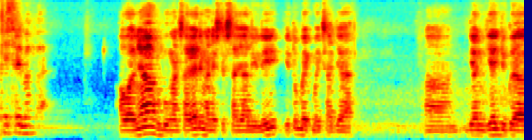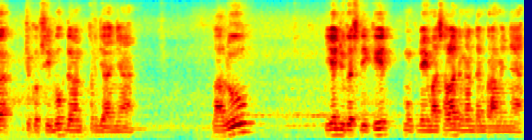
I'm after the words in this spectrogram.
istri Bapak? Awalnya hubungan saya dengan istri saya Lili itu baik-baik saja uh, dan dia juga cukup sibuk dengan pekerjaannya. Lalu ia juga sedikit mempunyai masalah dengan temperamennya.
